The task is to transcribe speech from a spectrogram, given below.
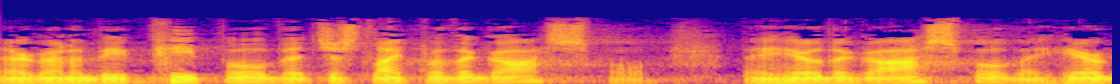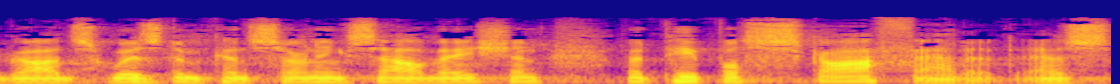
There are going to be people that just like with the gospel, they hear the gospel, they hear God's wisdom concerning salvation, but people scoff at it as,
